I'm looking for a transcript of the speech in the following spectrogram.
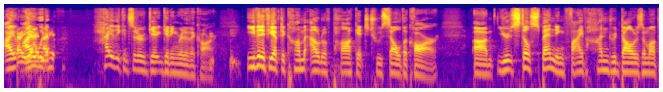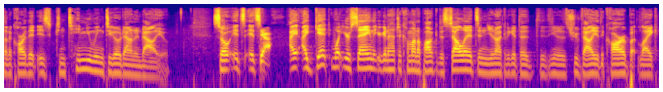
I Uh, I would I- highly consider get, getting rid of the car, even if you have to come out of pocket to sell the car. Um, you're still spending five hundred dollars a month on a car that is continuing to go down in value. So it's it's Yeah. I, I get what you're saying that you're gonna have to come out of pocket to sell it, and you're not gonna get the, the you know the true value of the car. But like,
